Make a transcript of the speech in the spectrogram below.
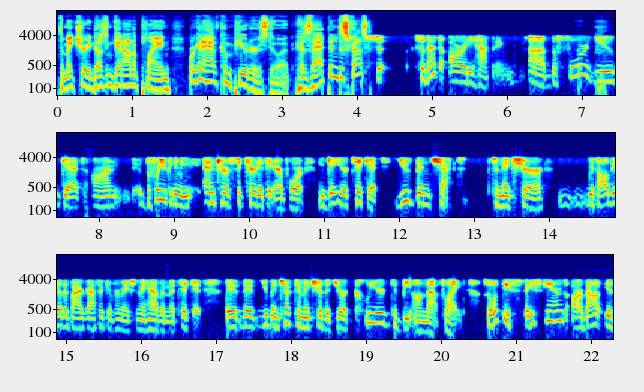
to make sure he doesn't get on a plane, we're going to have computers do it. Has that been discussed? So, so that's already happening. Uh, before you get on, before you can even enter security at the airport and get your ticket, you've been checked to make sure, with all the other biographic information they have in the ticket, they, they, you've been checked to make sure that you're cleared to be on that flight. So what these space scans are about is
